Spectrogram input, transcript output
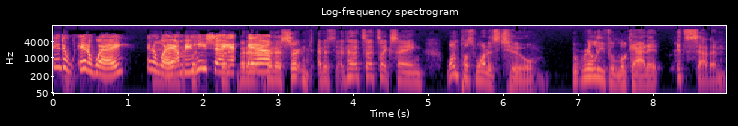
in a in a way in a way i mean but- he's saying but, but, yeah at, but a certain at a, that's that's like saying one plus one is two, but really, if you look at it, it's seven.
